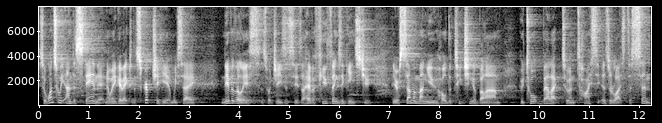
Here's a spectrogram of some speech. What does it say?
So once we understand that, now we go back to the scripture here and we say, Nevertheless, this is what Jesus says I have a few things against you. There are some among you who hold the teaching of Balaam, who taught Balak to entice the Israelites to sin.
